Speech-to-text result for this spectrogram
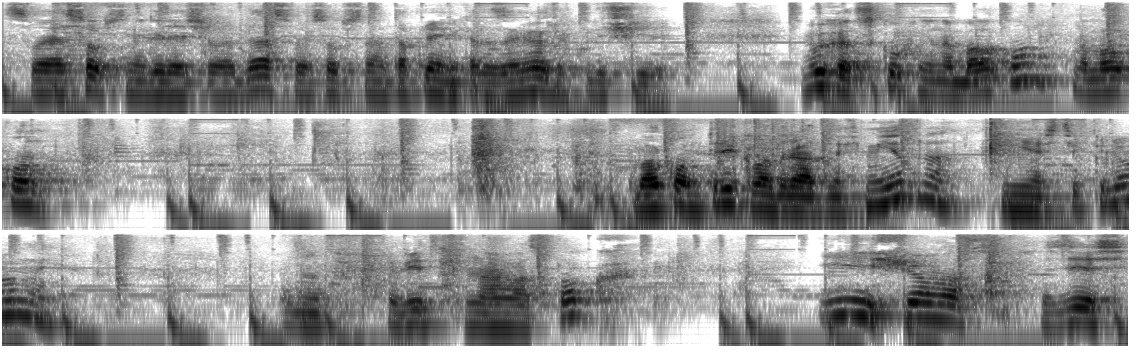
Своя собственная горячая вода, свое собственное отопление, когда замерзли, включили. Выход с кухни на балкон. На балкон Балкон 3 квадратных метра, не остекленный. Вот, вид на восток. И еще у нас здесь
